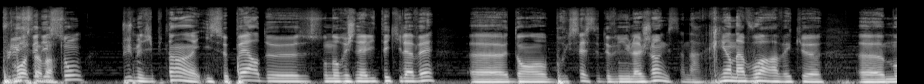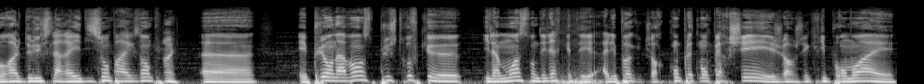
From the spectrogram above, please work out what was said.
plus Moi, il fait des va. sons, plus je me dis putain, il se perd de son originalité qu'il avait. Euh, dans Bruxelles, c'est devenu la jungle. Ça n'a rien à voir avec euh, euh, Morale de luxe, la réédition par exemple. Ouais. Et plus on avance, plus je trouve que il a moins son délire qui était à l'époque genre complètement perché et genre j'écris pour moi et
